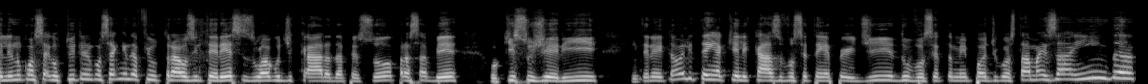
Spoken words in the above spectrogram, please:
ele não consegue, o Twitter não consegue ainda filtrar os interesses logo de cara da pessoa para saber o que sugerir, entendeu? Então ele tem aquele caso você tenha perdido, você também pode gostar, mas ainda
